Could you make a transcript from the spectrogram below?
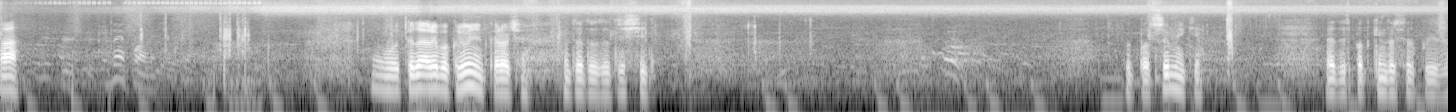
А? Вот когда рыба клюнет, короче, вот это затрещит. Тут подшипники. Это из-под киндер-сюрприза.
